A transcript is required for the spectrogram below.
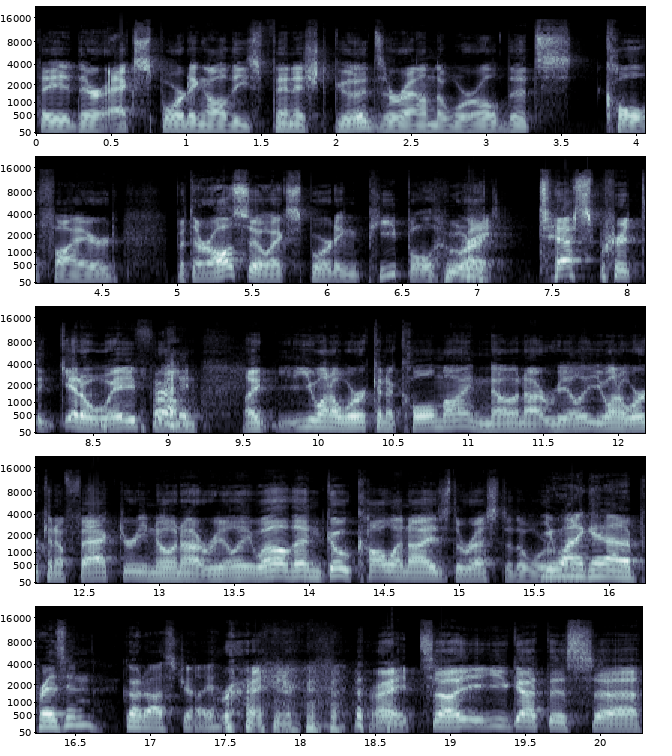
they they're exporting all these finished goods around the world that's coal fired, but they're also exporting people who are Right. Desperate to get away from. Right. like you want to work in a coal mine? No not really. You want to work in a factory? No not really. Well then go colonize the rest of the world You want to get out of prison? Go to Australia. right. Right. So you got this uh,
